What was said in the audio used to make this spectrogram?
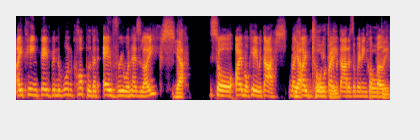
I think they've been the one couple that everyone has liked. yeah So I'm okay with that. Like Yeah, I'm totally, fine with that as a winning couple.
